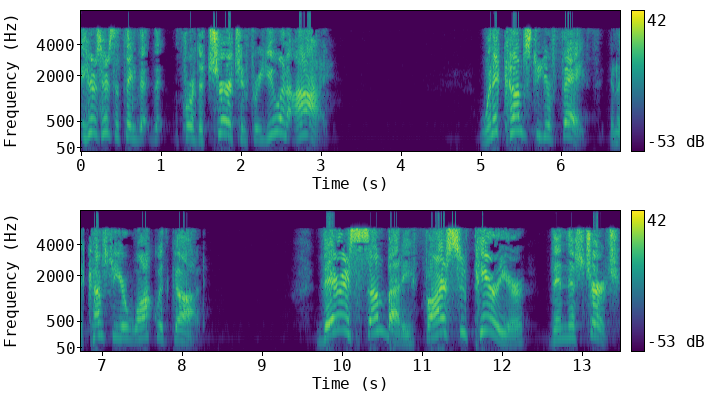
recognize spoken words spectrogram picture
Here's, here's the thing that, that for the church and for you and I, when it comes to your faith and it comes to your walk with God, there is somebody far superior than this church.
